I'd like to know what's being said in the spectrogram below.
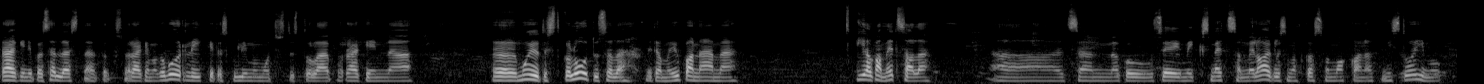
räägin juba sellest, näiteks me räägime ka võõrliikidest, kui kliimamuutustest tuleb, räägin äh, mõjudest ka loodusele, mida me juba näeme, ja ka metsale. Äh, et see on nagu see, miks mets on meil aeglasemalt kasvama hakanud, mis toimub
